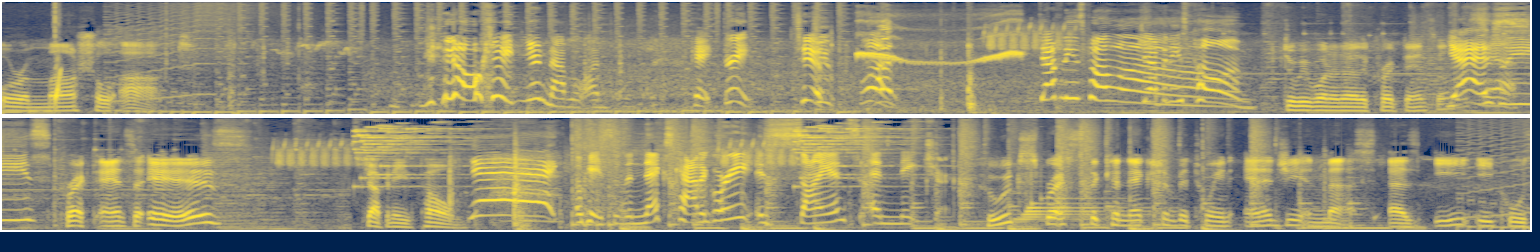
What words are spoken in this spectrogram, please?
or a martial art? no, okay, you're not allowed. Okay, three, two, one. Japanese poem. Japanese poem. Do we want to know the correct answer? Yes. Please. Correct answer is Japanese poem. Yay! Okay, so the next category is science and nature. Who expressed the connection between energy and mass as E equals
